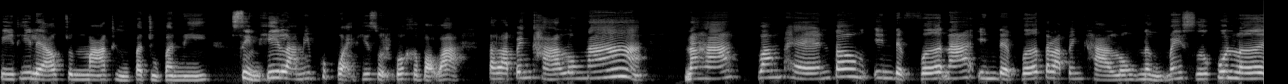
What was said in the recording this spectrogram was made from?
ปีที่แล้วจนมาถึงปัจจุบันนี้ สิ่งที่รามีผู้ป่วยที่สุดก็คือบอกว่าตลาดเป็นขาลงนะนะคะวางแผนต้อง in the first นะ in the first ตลาดเป็นขาลงหนึ่งไม่ซื้อหุ้นเลย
